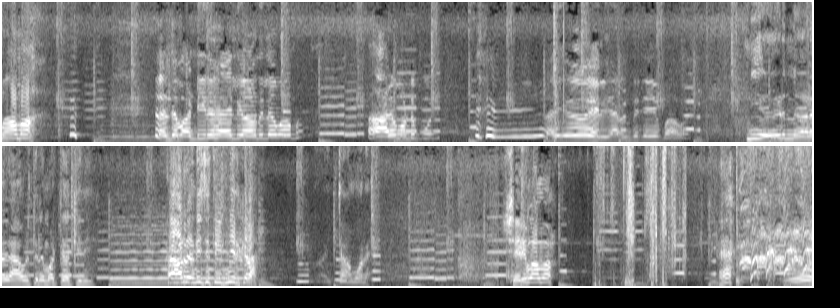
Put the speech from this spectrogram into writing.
മാമ. എന്റെ വണ്ടിയിലെ ഹാൻഡിൽ കാണുന്നില്ല മാമ. ആരും കൊണ്ട് പോയി അയ്യോ ഞാൻ എന്ത് ചെയ്യും മാമ? നീ ഏടുന്ന ആടെ രാവിലെ ആടെ എണീച്ച് തിരിഞ്ഞിരിക്കടാ? മോനെ. ശരി മാമ. ഏ? ഓ.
